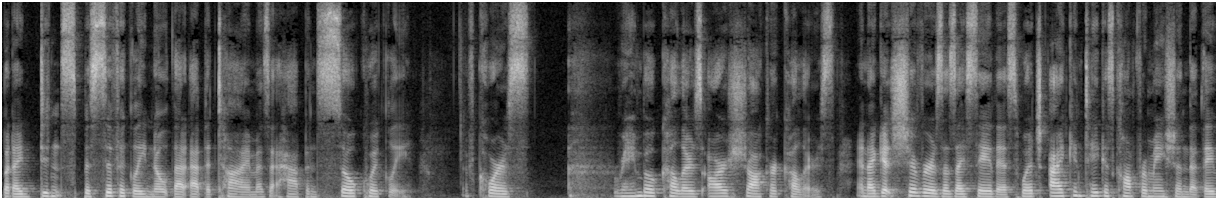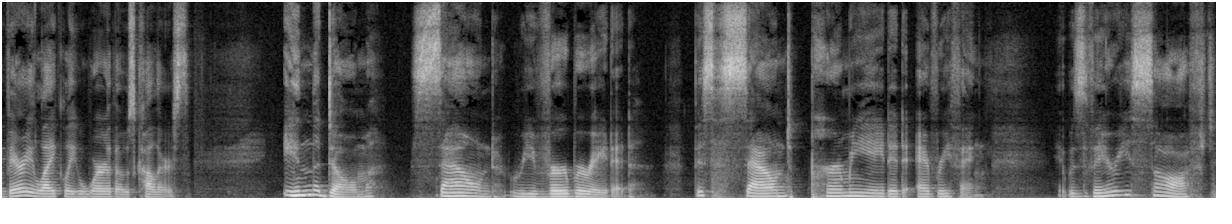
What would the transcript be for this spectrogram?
but I didn't specifically note that at the time as it happened so quickly. Of course, rainbow colors are chakra colors, and I get shivers as I say this, which I can take as confirmation that they very likely were those colors. In the dome, sound reverberated. This sound permeated everything. It was very soft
